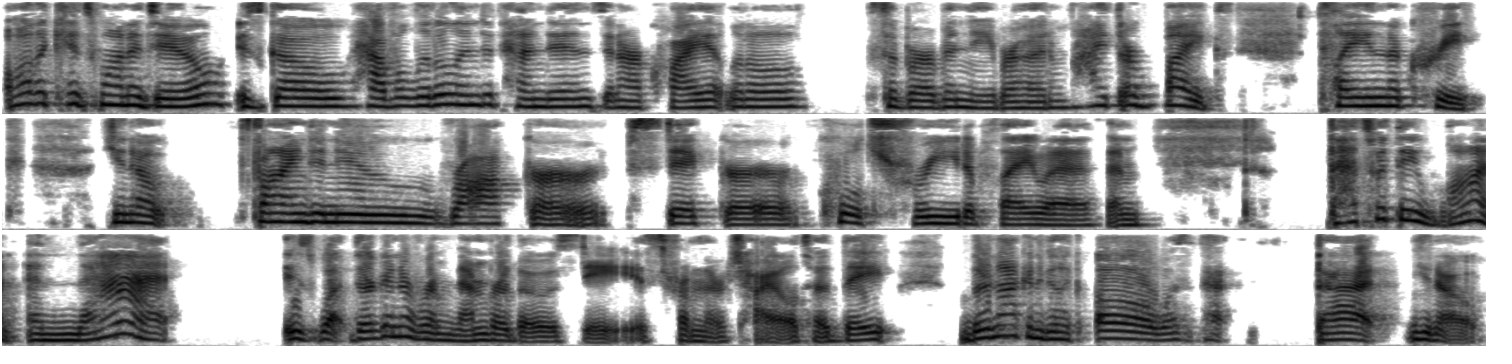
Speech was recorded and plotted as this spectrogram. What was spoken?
All the kids want to do is go have a little independence in our quiet little suburban neighborhood and ride their bikes, play in the creek, you know, find a new rock or stick or cool tree to play with. And that's what they want. And that is what they're going to remember those days from their childhood. They, they're not going to be like, oh, wasn't that, that, you know,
